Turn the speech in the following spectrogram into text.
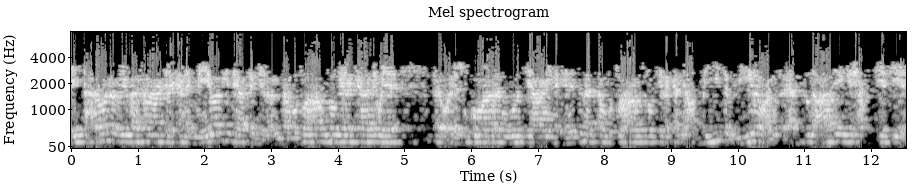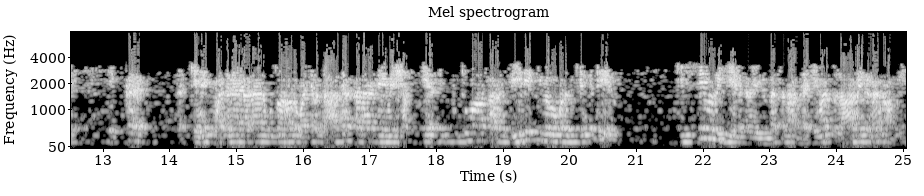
ඒ තරමට විපස්සනා කියලා කියන්නේ මේ වගේ දෙයක් කියලා. නැත්නම් බුදුහාමුදුරුවෝ කියලා කියන්නේ ඔය ඔය සුකුමාර මූල ත්‍යාගින කෙනෙක් නැත්නම් බුදුහාමුදුරුවෝ කියලා කියන්නේ අපිහිත වීරවන්ත අත්තු 16ගේ ශක්තිය තියෙන එක කෙනෙක් වචනයක් කතා කරන බුදුහාමුදුරුවෝ වචන 10ක් කතා කිරීමේ ශක්තිය පුදුමාකාර වීරයෙක් කිව්ව මොකද කියන එක තේරෙනවා. කිසිම විදියකට විපස්සනා දැකීමත් ලාභයක නම් අපේ.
